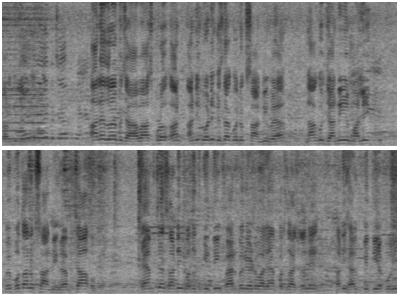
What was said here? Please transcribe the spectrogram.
ਕਰਦੀ ਦਿੱਤਾ। ਵਾਲੇ ਬਚਾਅ ਆਲੇ ਦੁਆਲੇ ਬਚਾਅ ਆਸ ਪੜੋ ਆਂਢੀ ਗੁਆਂਢੀ ਕਿਸੇ ਦਾ ਕੋਈ ਨੁਕਸਾਨ ਨਹੀਂ ਹੋਇਆ ਨਾ ਕੋਈ ਜਾਨੀ ਮਾਲੀ ਕੋਈ ਬਹੁਤਾ ਨੁਕਸਾਨ ਨਹੀਂ ਹੋਇਆ ਬਚਾਅ ਹੋ ਗਿਆ। ਟਾਈਮ 'ਤੇ ਸਾਡੀ ਮਦਦ ਕੀਤੀ ਫਾਇਰ ਬ੍ਰਿਗੇਡ ਵਾਲਿਆਂ ਪ੍ਰਸ਼ਾਸਨ ਨੇ ਸਾਡੀ ਹੈਲਪ ਕੀਤੀ ਹੈ ਪੂਰੀ।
